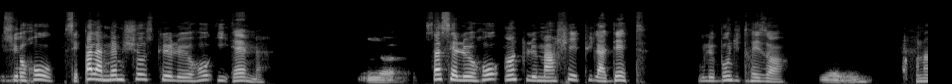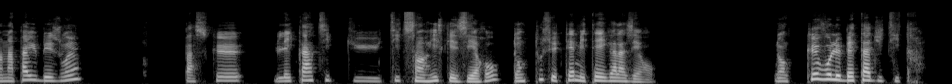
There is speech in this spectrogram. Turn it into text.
Ce rho, c'est pas la même chose que le rho IM. Ça, c'est le rho entre le marché et puis la dette ou le bon du trésor. On n'en a pas eu besoin parce que l'écart type du titre sans risque est zéro, donc tout ce thème était égal à zéro. Donc, que vaut le bêta du titre?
